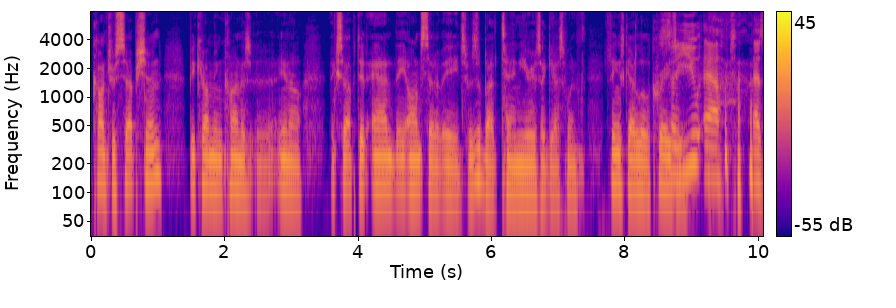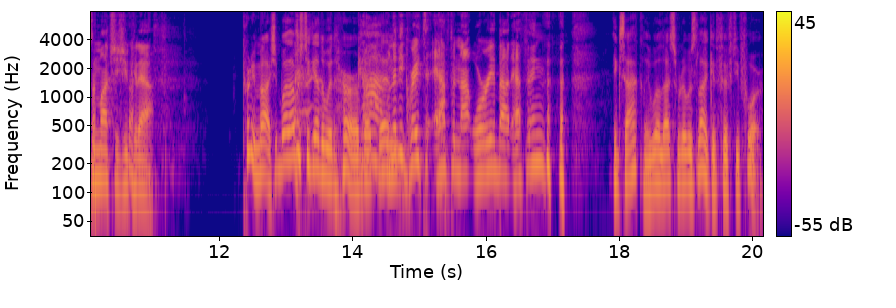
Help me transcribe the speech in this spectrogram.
contraception becoming kind of, uh, you know, accepted and the onset of AIDS. Was about 10 years, I guess, when things got a little crazy. So you effed as much as you could f. Pretty much. Well, I was together with her, but then. wouldn't it be great to f and not worry about effing? Exactly. Well, that's what it was like at 54.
